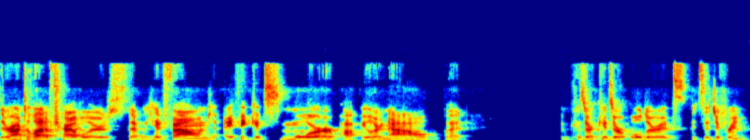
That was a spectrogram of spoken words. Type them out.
there aren't a lot of travelers that we had found. I think it's more popular now, but because our kids are older, it's it's a different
